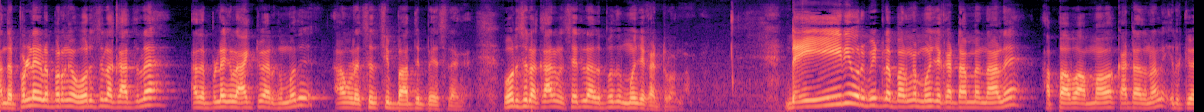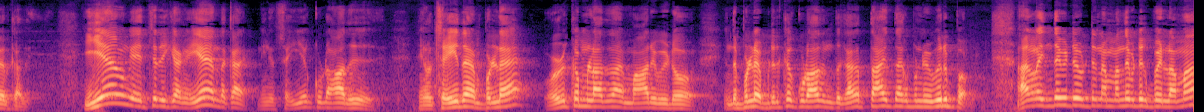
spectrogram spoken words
அந்த பிள்ளைகளை பாருங்கள் ஒரு சில காலத்தில் அந்த பிள்ளைகள் ஆக்டிவாக இருக்கும்போது அவங்கள சிரித்து பார்த்து பேசுகிறாங்க ஒரு சில காரணங்கள் சரியில்லாத போது மூஞ்சை கட்டுவாங்க. டெய்லி ஒரு வீட்டில் பாருங்கள் மூஞ்சை கட்டாமனால அப்பாவோ அம்மாவோ காட்டாதனால இருக்கவே இருக்காது. ஏன் அவங்க எச்சரிக்காங்க ஏன் இந்த கா நீங்கள் செய்யக்கூடாது. நீங்கள் செய்த என் பிள்ளை ஒழுக்கம் இல்லாததான் மாறிவிடும். இந்த பிள்ளை இப்படி இருக்கக்கூடாதுன்றதுக்காக தாய் தகப்பனுடைய விருப்பம். அதனால் இந்த வீட்டை விட்டு நம்ம அந்த வீட்டுக்கு போயிடலாமா?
